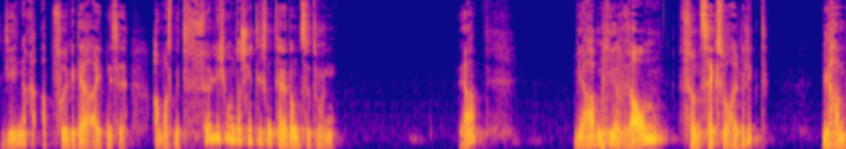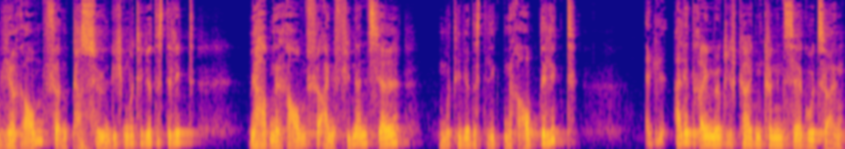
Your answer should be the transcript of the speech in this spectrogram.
je nach Abfolge der Ereignisse haben wir es mit völlig unterschiedlichen Tätern zu tun. Ja? Wir haben hier Raum für ein Sexualdelikt. Wir haben hier Raum für ein persönlich motiviertes Delikt. Wir haben Raum für ein finanziell motiviertes Delikt, ein Raubdelikt. Alle drei Möglichkeiten können sehr gut sein.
